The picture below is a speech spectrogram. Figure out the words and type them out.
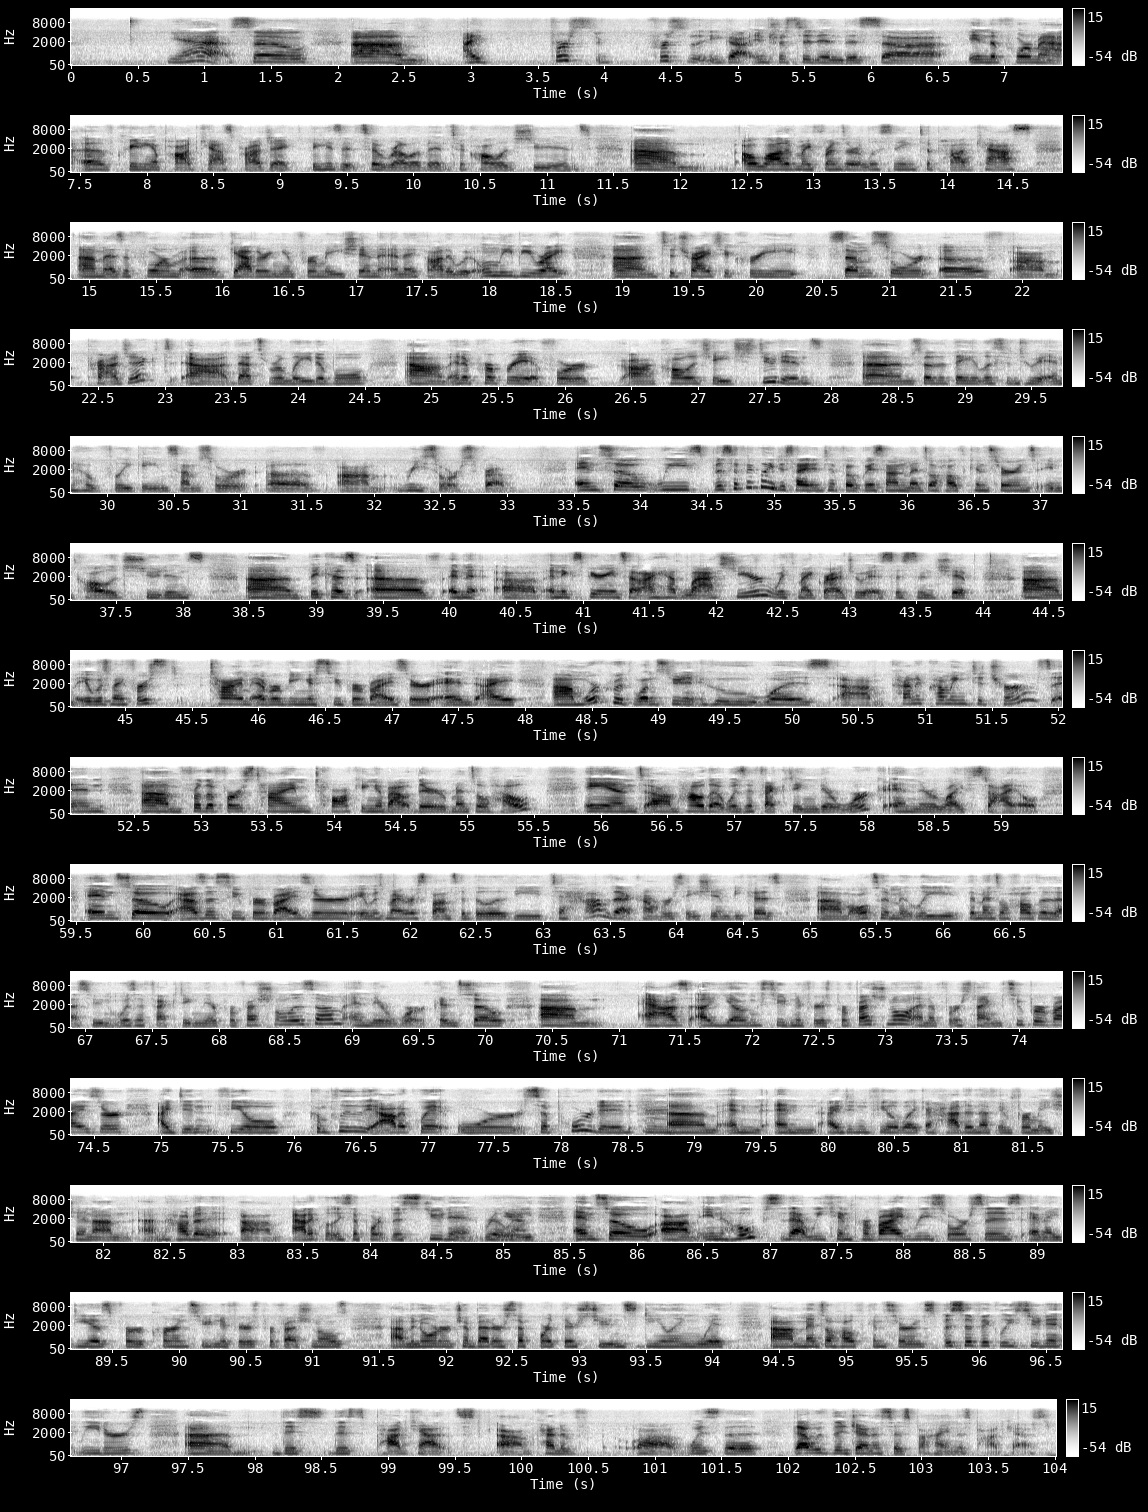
Yeah, so um, I first first got interested in this uh, in the format of creating a podcast project because it's so relevant to college students. Um, a lot of my friends are listening to podcasts um, as a form of gathering information, and I thought it would only be right um, to try to create some sort of um, project uh, that's relatable um, and appropriate for uh, college age students um, so that they listen to it and hopefully gain some sort of resource from. And so we specifically decided to focus on mental health concerns in college students um, because of an, uh, an experience that I had last year with my graduate assistantship. Um, it was my first time ever being a supervisor, and I um, worked with one student who was um, kind of coming to terms and um, for the first time talking about their mental health and um, how that was affecting their work and their lifestyle. And so, as a supervisor, it was my responsibility to have that conversation because um, ultimately the mental health of that student was affecting their professionalism and their work. And so, um, as a young student affairs professional and a first time supervisor, I didn't feel completely adequate or supported, um, and and I didn't feel like I had enough information on on how to um, adequately support this student really. Yeah. And so, um, in hopes that we can provide resources and ideas for current student affairs professionals um, in order to better support their students dealing with um, mental health concerns, specifically student leaders, um, this this podcast um, kind of uh, was the that was the genesis behind this podcast.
